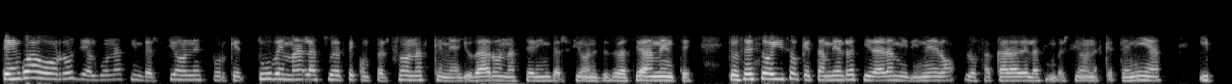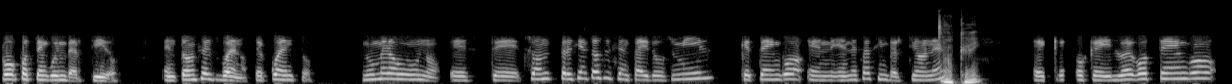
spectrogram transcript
Tengo ahorros y algunas inversiones porque tuve mala suerte con personas que me ayudaron a hacer inversiones, desgraciadamente. Entonces eso hizo que también retirara mi dinero, lo sacara de las inversiones que tenía y poco tengo invertido. Entonces, bueno, te cuento. número uno, este, son 362 mil que tengo en, en esas inversiones. Ok. Eh, ok, luego tengo,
